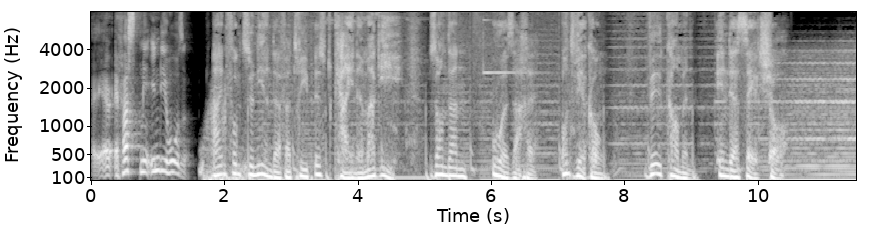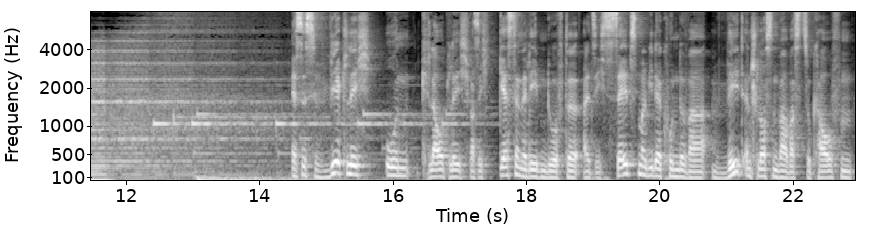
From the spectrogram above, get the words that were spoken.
er, fasst mir in die Hose. Ein funktionierender Vertrieb ist keine Magie, sondern Ursache und Wirkung. Willkommen in der Sales Show. Es ist wirklich unglaublich, was ich gestern erleben durfte, als ich selbst mal wieder Kunde war, wild entschlossen war, was zu kaufen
